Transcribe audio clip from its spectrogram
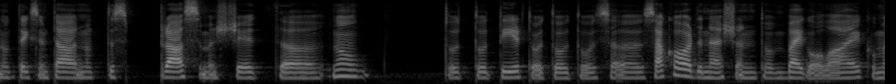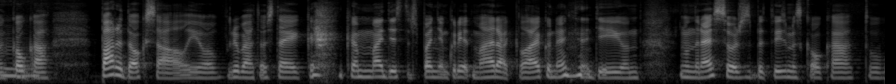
nu, teiksim tā, nu, tas prasa man šķiet, uh, nu, to, to tīri to, to, to sakoordinēšanu, to baigo laiku. Man mm. kaut kā paradoxāli, jo gribētu teikt, ka, ka maģistrs paņem krietni vairāk laika un enerģiju un, un resursus, bet vismaz kaut kā tu.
